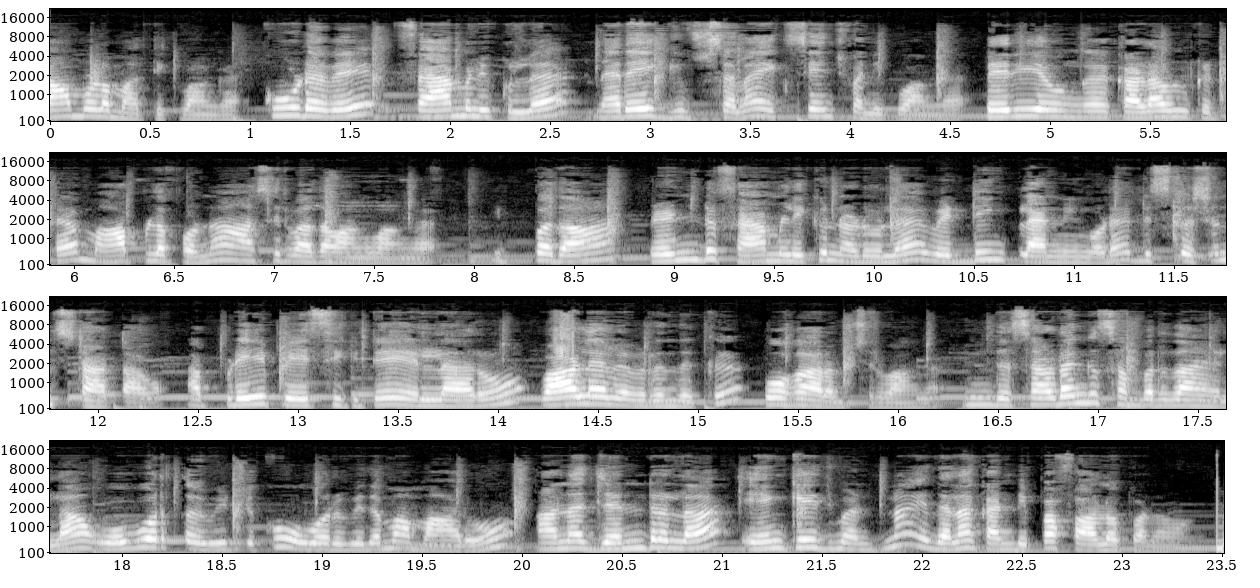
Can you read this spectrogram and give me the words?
தாம்பூலம் மாத்திக்குவாங்க. கூடவே ஃபேமிலிக்குள்ள நிறைய கிஃப்ட்ஸ் எல்லாம் எக்ஸ்சேஞ்ச் பண்ணிக்குவாங்க. பெரியவங்க கடவுள்கிட்ட மாப்பிள்ளை பொண்ணு ஆசீர்வாதம் வாங்குவாங்க. இப்பதான் ரெண்டு ஃபேமிலிக்கும் நடுவுல வெட்டிங் பிளானிங்கோட டிஸ்கஷன் ஸ்டார்ட் ஆகும். அப்படியே பேசிக்கிட்டே எல்லாரும் வாழல விருந்துக்கு போக ஆரம்பிச்சிருவாங்க. இந்த சடங்கு சம்பிரதாயம் எல்லாம் ஒவ்வொருத்த வீட்டுக்கும் ஒவ்வொரு விதமா மாறும். ஆனா ஜென்ரலா என்கேஜ்மெண்ட்னா இதெல்லாம் கண்டிப்பா ஃபாலோ பண்ணுவாங்க.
